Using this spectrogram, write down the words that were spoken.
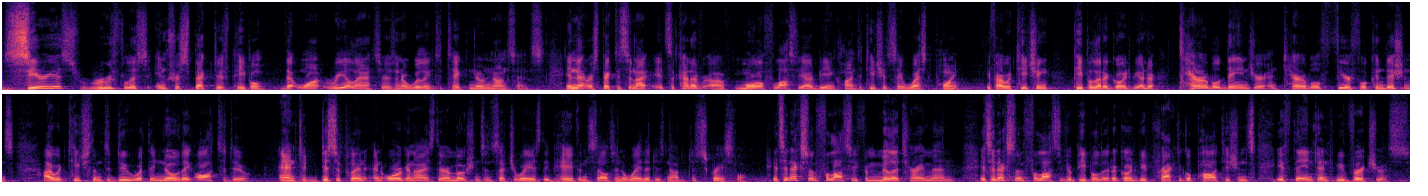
serious, ruthless, introspective people that want real answers and are willing to take no nonsense. In that respect, it's, an, it's a kind of uh, moral philosophy I would be inclined to teach at, say, West Point. If I were teaching people that are going to be under terrible danger and terrible, fearful conditions, I would teach them to do what they know they ought to do and to discipline and organize their emotions in such a way as they behave themselves in a way that is not disgraceful. It's an excellent philosophy for military men. It's an excellent philosophy for people that are going to be practical politicians if they intend to be virtuous,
